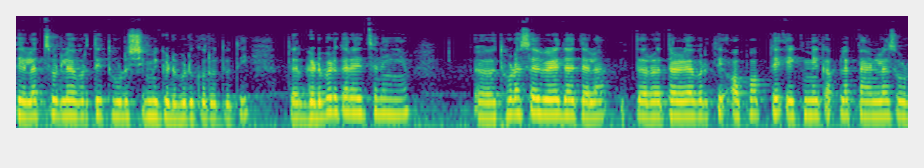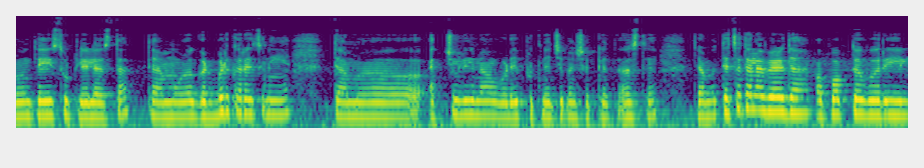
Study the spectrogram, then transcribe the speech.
तेलात सोडल्यावरती थोडीशी मी गडबड करत होती. तर गडबड करायचं नाही आहे थोडासा वेळ द्या त्याला. तर तळ्यावरती आपोआप ते एकमेक आपल्या पॅनला सोडून ते सुटलेले असतात. त्यामुळं गडबड करायचं नाही आहे त्यामुळं ॲक्च्युली ना वडे फुटण्याची पण शक्यता असते. त्यामुळे त्याचा त्याला वेळ द्या. आपोआप तो वर येईल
